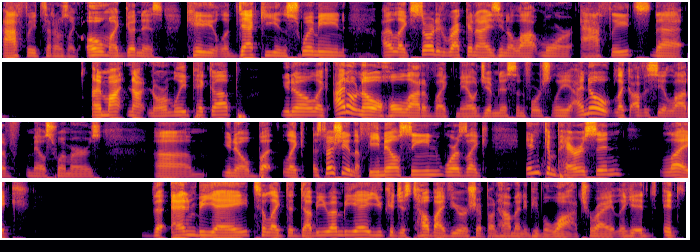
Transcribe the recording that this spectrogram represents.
athletes that I was like, oh my goodness, Katie Ledecky in swimming. I like started recognizing a lot more athletes that I might not normally pick up. You know, like I don't know a whole lot of like male gymnasts, unfortunately. I know like obviously a lot of male swimmers, um, you know, but like especially in the female scene, whereas like in comparison, like the NBA to like the WNBA, you could just tell by viewership on how many people watch, right? Like it, it's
